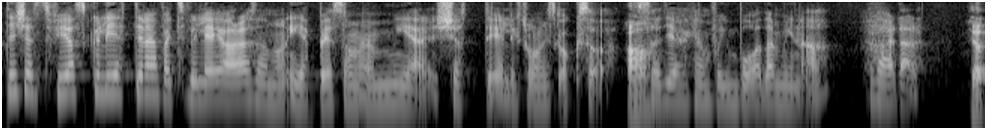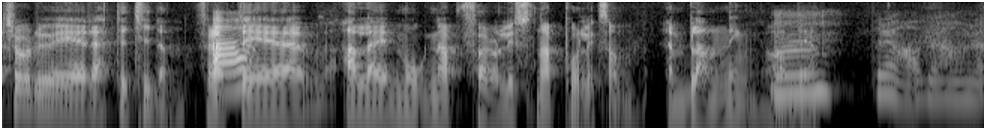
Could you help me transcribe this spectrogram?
det känns, för jag skulle jättegärna faktiskt vilja göra sen någon EP som är mer köttig elektronisk också. Ja. Så att jag kan få in båda mina världar. Jag tror du är rätt i tiden. För att det är, alla är mogna för att lyssna på liksom en blandning av det. Bra, bra, bra.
